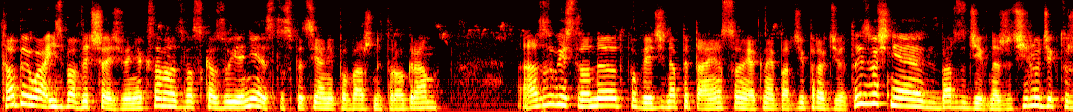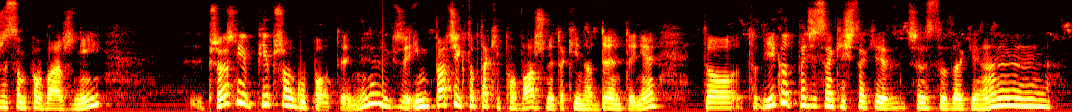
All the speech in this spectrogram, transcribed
to była Izba Wytrzeźwień. Jak sama nazwa wskazuje, nie jest to specjalnie poważny program. A z drugiej strony odpowiedzi na pytania są jak najbardziej prawdziwe. To jest właśnie bardzo dziwne, że ci ludzie, którzy są poważni, przeważnie pieprzą głupoty. Nie? Że Im bardziej kto taki poważny, taki nadęty, nie? To, to jego odpowiedzi są jakieś takie, często takie. eee.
